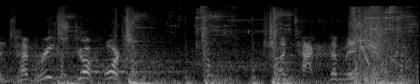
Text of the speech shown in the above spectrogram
Minions have reached your fortune. Attack the minions.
